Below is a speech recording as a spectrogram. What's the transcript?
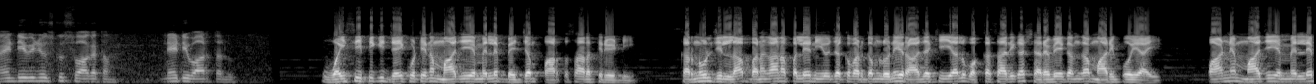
నైన్ టీవీ న్యూస్కు స్వాగతం. నేటి వార్తలు. వైసీపీకి జై కొట్టిన మాజీ ఎమ్మెల్యే బెజ్జం పార్థసారథి రెడ్డి. కర్నూలు జిల్లా బనగానపల్లె నియోజకవర్గంలోని రాజకీయాలు ఒక్కసారిగా శరవేగంగా మారిపోయాయి. పాణ్యం మాజీ ఎమ్మెల్యే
